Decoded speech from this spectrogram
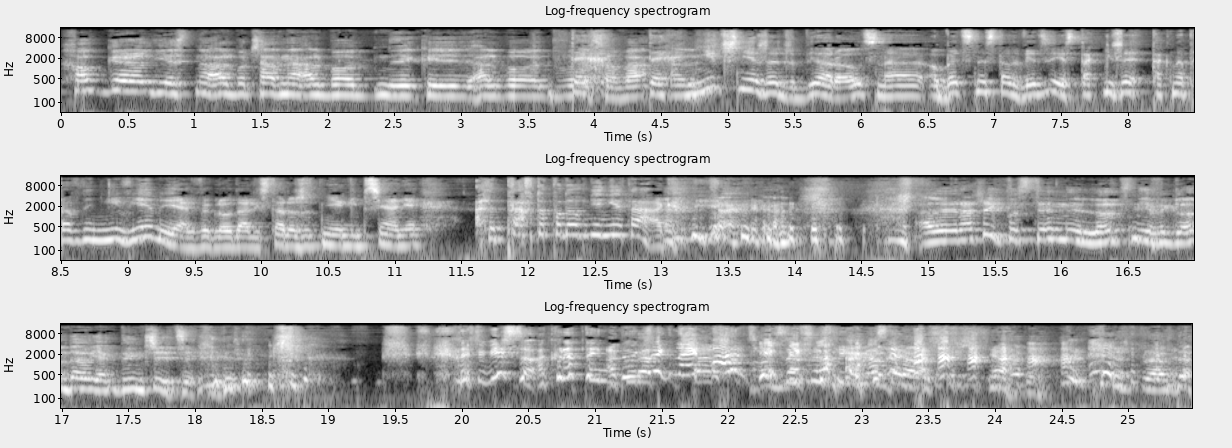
Hawkgirl jest no, albo czarna, albo, albo dwurasowa. technicznie ale... rzecz biorąc, na obecny stan wiedzy jest taki, że tak naprawdę nie wiemy, jak wyglądali starożytni Egipcjanie, ale prawdopodobnie nie tak. tak. Ale raczej postępny lot nie wyglądał jak Duńczycy. Znaczy wiesz co, akurat ten akurat Duńczyk najbardziej ze wszystkich To jest prawda.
